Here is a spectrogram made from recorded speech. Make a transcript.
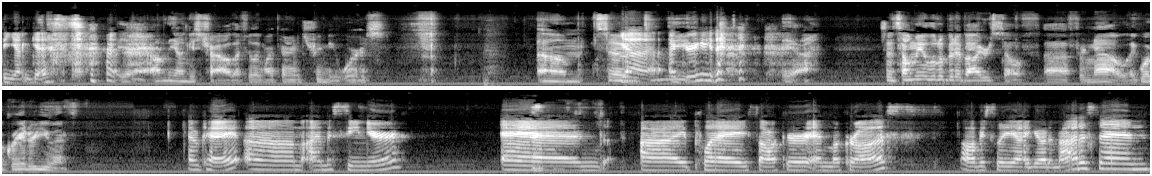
the youngest. Yeah, I'm the youngest child. I feel like my parents treat me worse. Um. So yeah, me- agreed. Yeah. So tell me a little bit about yourself uh, for now. Like, what grade are you in? okay, um, I'm a senior, and I play soccer and lacrosse. Obviously, I go to Madison.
